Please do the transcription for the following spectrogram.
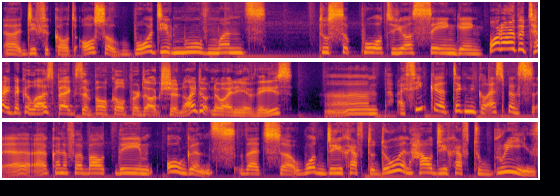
uh, difficult. Also, body movements to support your singing. What are the technical aspects of vocal production? I don't know any of these. Um, I think uh, technical aspects uh, are kind of about the organs. That's uh, what do you have to do and how do you have to breathe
